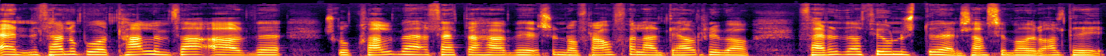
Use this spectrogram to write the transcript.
en það er nú búið að tala um það að eh, sko kvalmið að þetta hafi svona fráfælandi áhrif á ferðarþjónustu en samt sem áður aldrei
